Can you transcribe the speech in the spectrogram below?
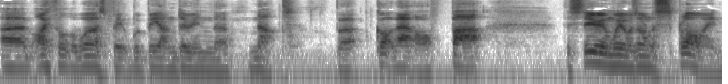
Um, I thought the worst bit would be undoing the nut, but got that off. But the steering wheel was on a spline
